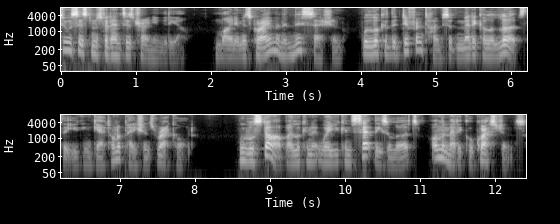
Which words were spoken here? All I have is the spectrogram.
to a Systems for Dentists training video. My name is Graham and in this session we'll look at the different types of medical alerts that you can get on a patient's record. We will start by looking at where you can set these alerts on the medical questions.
